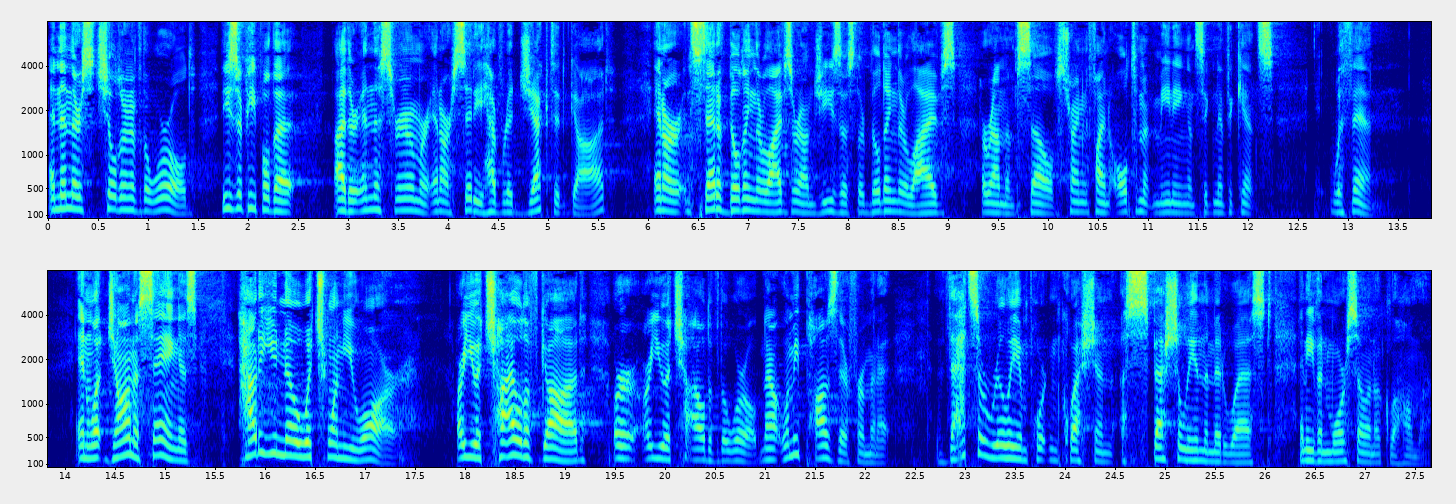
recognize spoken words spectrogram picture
And then there's children of the world. These are people that either in this room or in our city have rejected God and are instead of building their lives around Jesus, they're building their lives around themselves, trying to find ultimate meaning and significance within. And what John is saying is, how do you know which one you are? Are you a child of God or are you a child of the world? Now, let me pause there for a minute. That's a really important question, especially in the Midwest and even more so in Oklahoma.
